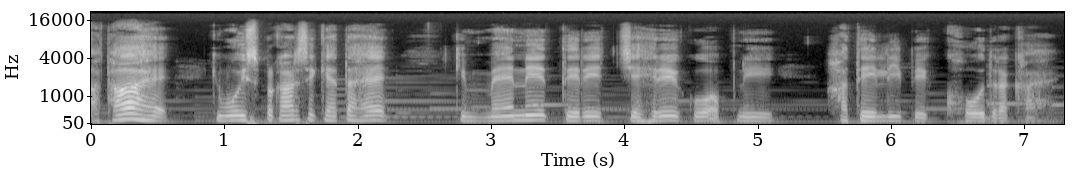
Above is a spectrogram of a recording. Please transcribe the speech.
अथाह है कि वो इस प्रकार से कहता है कि मैंने तेरे चेहरे को अपनी हथेली पे खोद रखा है।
